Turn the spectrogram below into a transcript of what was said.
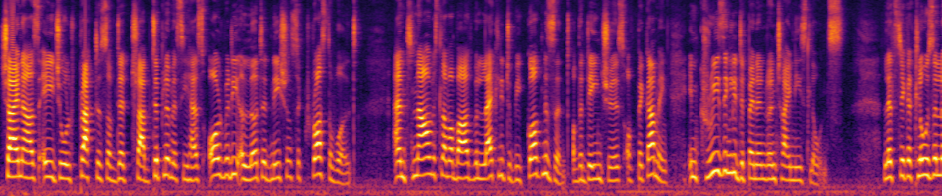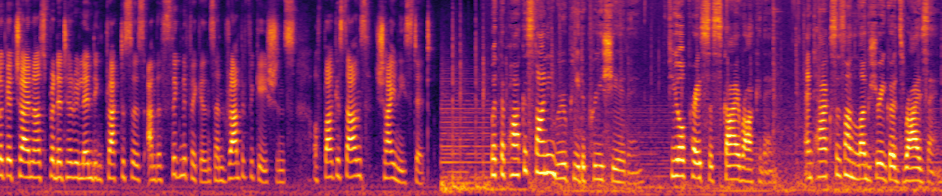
China's age-old practice of debt-trap diplomacy has already alerted nations across the world. And now Islamabad will likely to be cognizant of the dangers of becoming increasingly dependent on Chinese loans. Let's take a closer look at China's predatory lending practices and the significance and ramifications of Pakistan's Chinese debt. With the Pakistani rupee depreciating, fuel prices skyrocketing, and taxes on luxury goods rising,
